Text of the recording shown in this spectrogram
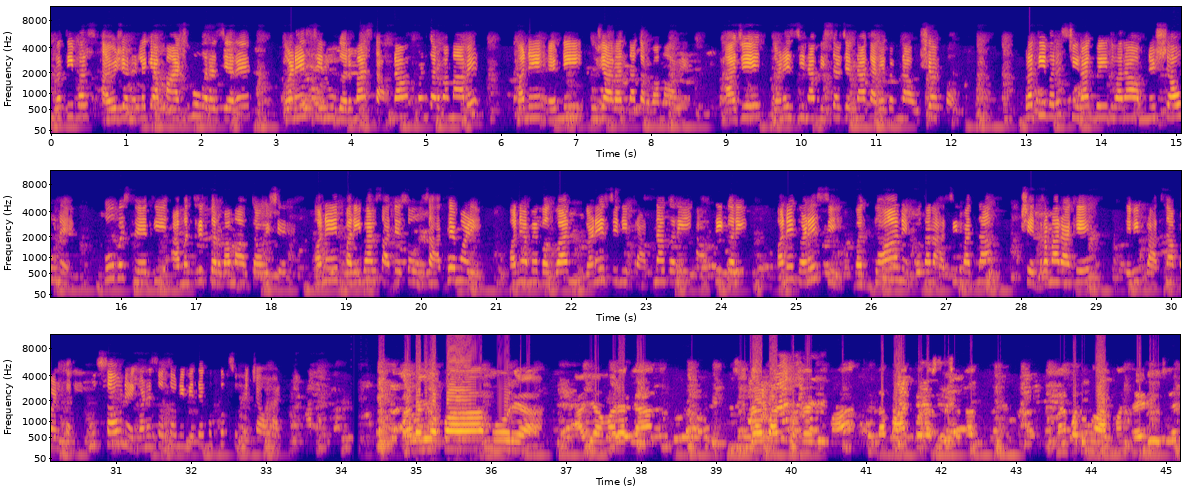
પ્રતિ વર્ષ આયોજન એટલે કે આ પાંચમું વર્ષ જ્યારે ગણેશજીનું ઘરમાં સ્થાપના પણ કરવામાં આવે અને એમની પૂજા આરાધના કરવામાં આવે. આજે ગણેશજીના વિસર્જનના કાર્યક્રમના અવસર પર પ્રતિ વર્ષ ચિરાગભાઈ દ્વારા અમને સૌને ખૂબ જ સ્નેહથી આમંત્રિત કરવામાં આવતા હોય છે અને પરિવાર સાથે સૌ સાથે મળી અને અમે ભગવાન ગણેશજીની પ્રાર્થના કરી, આરતી કરી અને ગણેશજી બધાને પોતાના આશીર્વાદના ક્ષેત્રમાં રાખે એવી પ્રાર્થના પણ કરી. હું સૌને ગણેશોત્સવ નિમિત્તે ખૂબ ખૂબ શુભેચ્છાઓ પાઠવું. ગણપતિ મોર્યા. આજે અમારા ત્યાં સિદ્ધાર્થ સોસાયટીમાં છેલ્લા પાંચ વર્ષથી સતત ગણપતિનું આગમન થઈ રહ્યું છે.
